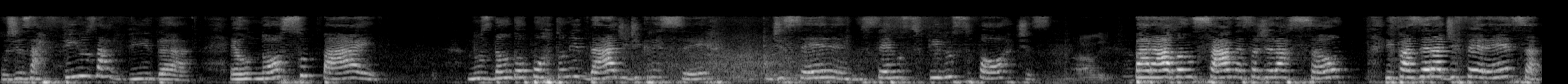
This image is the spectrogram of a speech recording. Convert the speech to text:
Os desafios da vida é o nosso Pai nos dando a oportunidade de crescer, de, ser, de sermos filhos fortes, Aleluia. para avançar nessa geração e fazer a diferença,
